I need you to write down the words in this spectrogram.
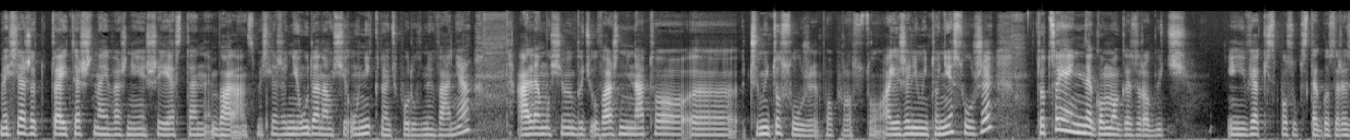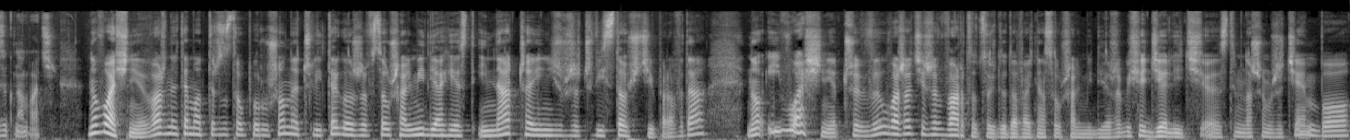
myślę, że tutaj też najważniejszy jest ten balans. Myślę, że nie uda nam się uniknąć porównywania, ale musimy być uważni na to, czy mi to służy po prostu. A jeżeli mi to nie służy, to co ja innego mogę zrobić i w jaki sposób z tego zrezygnować. No właśnie, ważny temat też został poruszony, czyli tego, że w social mediach jest inaczej niż w rzeczywistości, prawda? No i właśnie, czy wy uważacie, że warto coś dodawać na social media, żeby się dzielić e, z tym naszym życiem, bo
